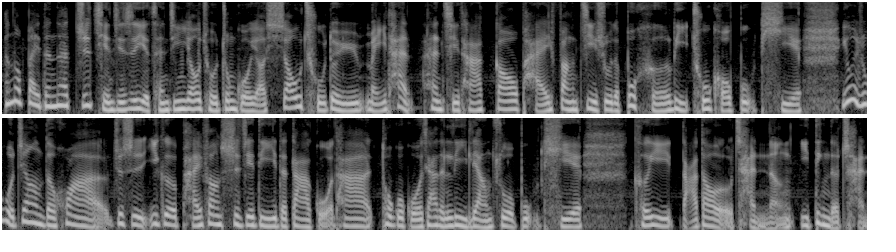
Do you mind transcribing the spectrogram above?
看到拜登，他之前其实也曾经要求中国要消除对于煤炭和其他高排放技术的不合理出口补贴，因为如果这样的话，就是一个排放世界第一的大国，它透过国家的力量做补贴，可以达到产能一定的产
